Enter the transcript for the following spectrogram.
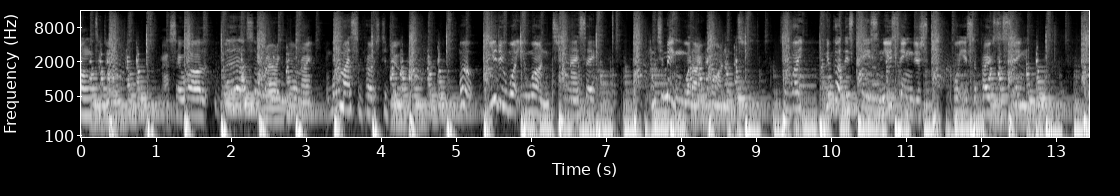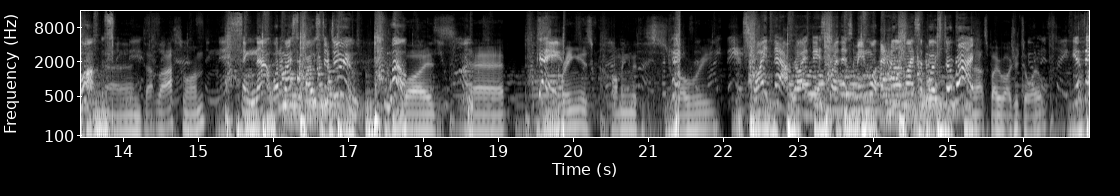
Song to do. I say, well, that's all right, all right. What am I supposed to do? Well, you do what you want. And I say, what do you mean what I want? So, well, you've got this piece, and you sing just what you're supposed to sing. What? And that last one. Sing this, sing that. What am I supposed to do? Well, was uh, okay. Spring is coming with strawberry. It's right that, right this, right this. I mean, what the hell am I supposed to write? And that's by Roger Doyle. You think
